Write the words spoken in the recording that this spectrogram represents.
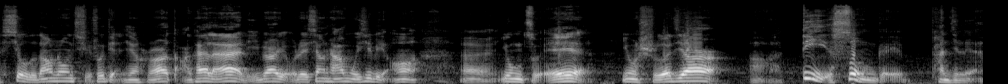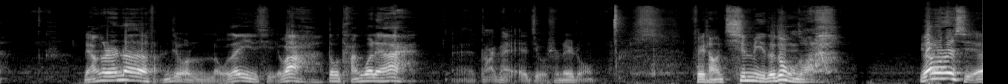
袖子当中取出点心盒，打开来，里边有这香茶木樨饼。呃，用嘴用舌尖儿啊递送给潘金莲，两个人呢，反正就搂在一起吧，都谈过恋爱，哎，大概就是那种非常亲密的动作了。原文写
